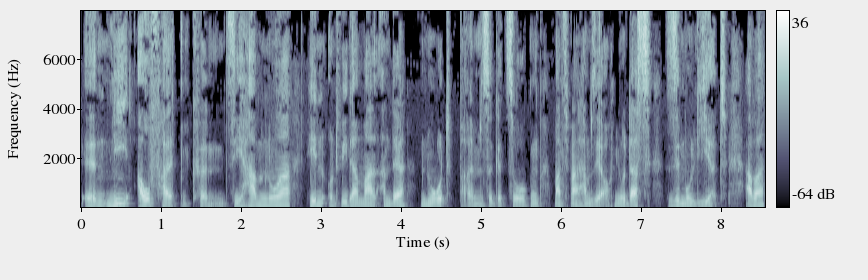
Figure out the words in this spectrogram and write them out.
äh, nie aufhalten können. Sie haben nur hin und wieder mal an der Notbremse gezogen. Manchmal haben sie auch nur das simuliert. Aber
